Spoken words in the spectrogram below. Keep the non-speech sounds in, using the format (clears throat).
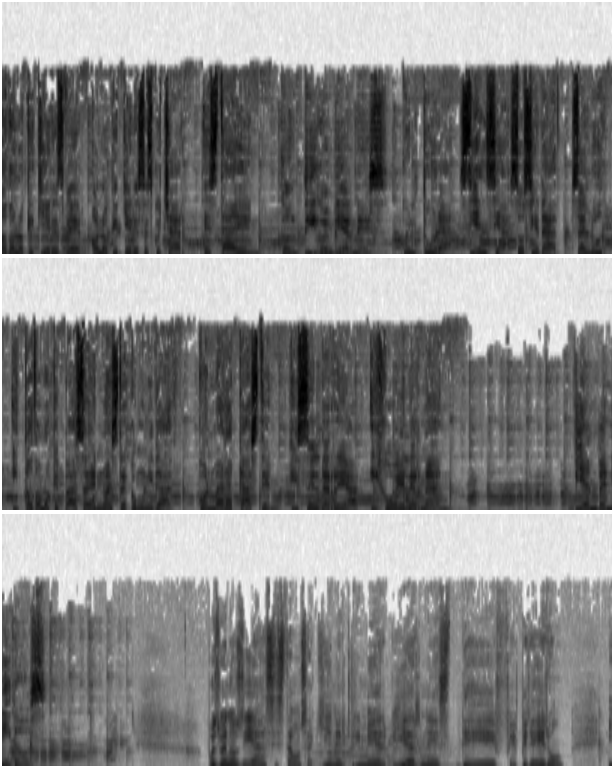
Todo lo que quieres ver o lo que quieres escuchar está en Contigo en Viernes. Cultura, ciencia, sociedad, salud y todo lo que pasa en nuestra comunidad. Con Mara Casten, Giselda Rea y Joel Hernán. Bienvenidos. Pues buenos días, estamos aquí en el primer viernes de febrero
